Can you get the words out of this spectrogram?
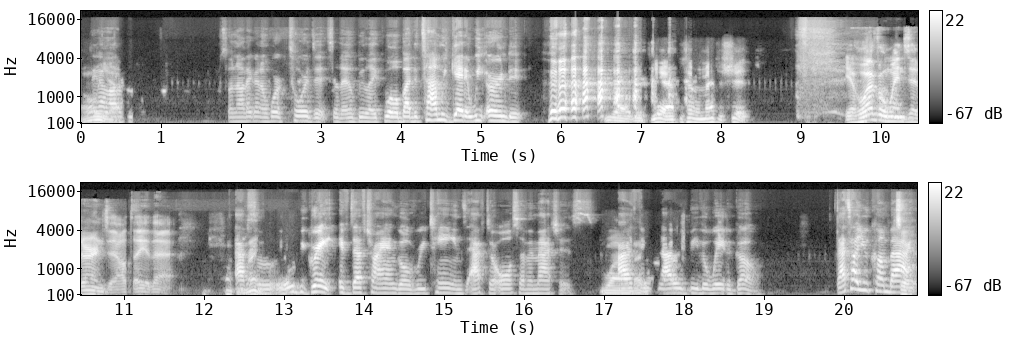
Oh yeah. So now they're gonna work towards it. So they'll be like, "Well, by the time we get it, we earned it." yeah, yeah. After seven matches, shit. Yeah, whoever wins it earns it. I'll tell you that. Absolutely. Right. It would be great if Death Triangle retains after all seven matches. Wow. I that think that would be the way to go. That's how you come back. So,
